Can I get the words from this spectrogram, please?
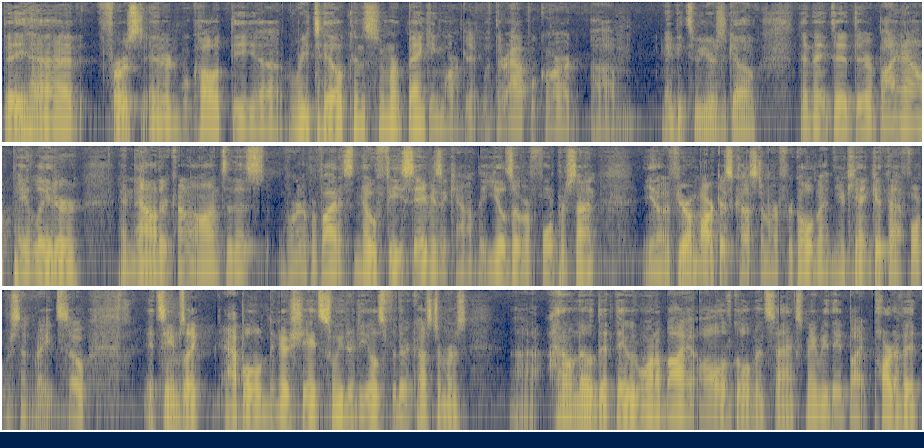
They had first entered, we'll call it the uh, retail consumer banking market with their Apple Card um, maybe two years ago. Then they did their buy now, pay later. And now they're kind of on to this. We're going to provide this no fee savings account that yields over four percent. You know, if you're a Marcus customer for Goldman, you can't get that four percent rate. So it seems like Apple negotiates sweeter deals for their customers. Uh, I don't know that they would want to buy all of Goldman Sachs. Maybe they'd buy part of it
